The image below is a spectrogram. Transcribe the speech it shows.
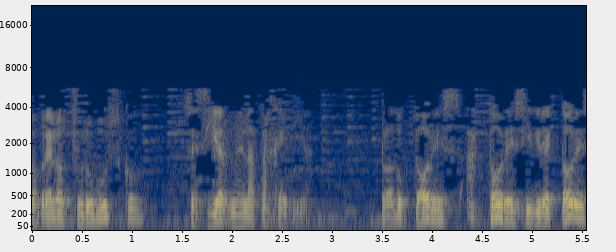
Sobre los Churubusco se cierne la tragedia. Productores, actores y directores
